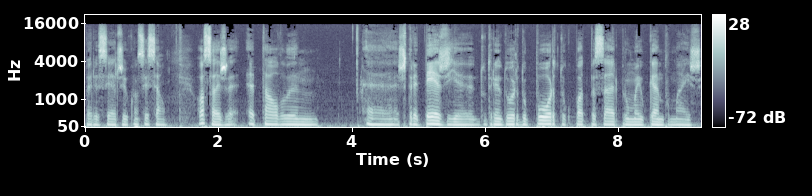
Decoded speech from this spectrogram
para Sérgio Conceição. Ou seja, a tal hum, a estratégia do treinador do Porto, que pode passar por um meio-campo mais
